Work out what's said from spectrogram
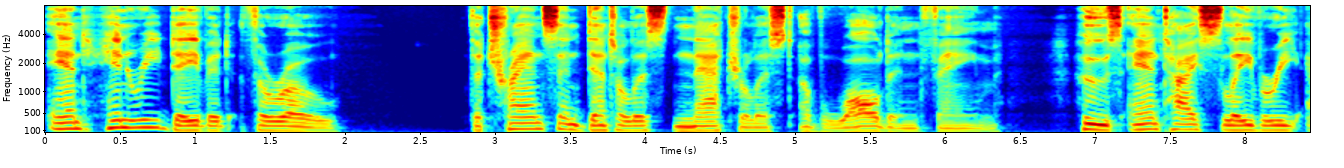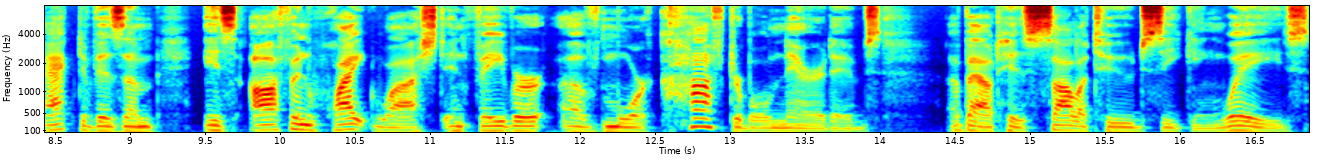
And Henry David Thoreau, the transcendentalist naturalist of Walden fame, whose anti slavery activism is often whitewashed in favor of more comfortable narratives about his solitude seeking ways.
